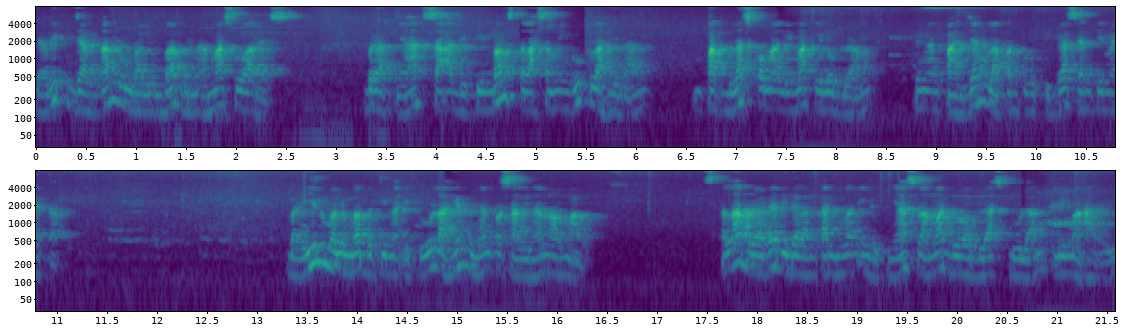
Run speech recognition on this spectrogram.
dari pejantan lumba-lumba bernama Suarez. Beratnya saat ditimbang setelah seminggu kelahiran 14,5 kg dengan panjang 83 cm. Bayi lumba-lumba betina itu lahir dengan persalinan normal. Setelah berada di dalam kandungan induknya selama 12 bulan 5 hari,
